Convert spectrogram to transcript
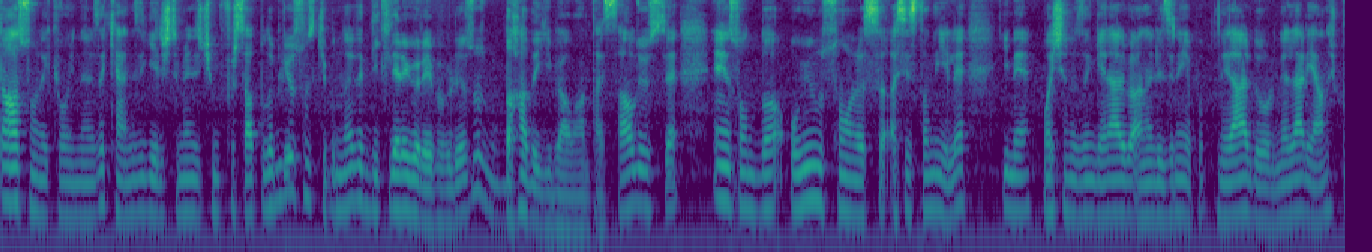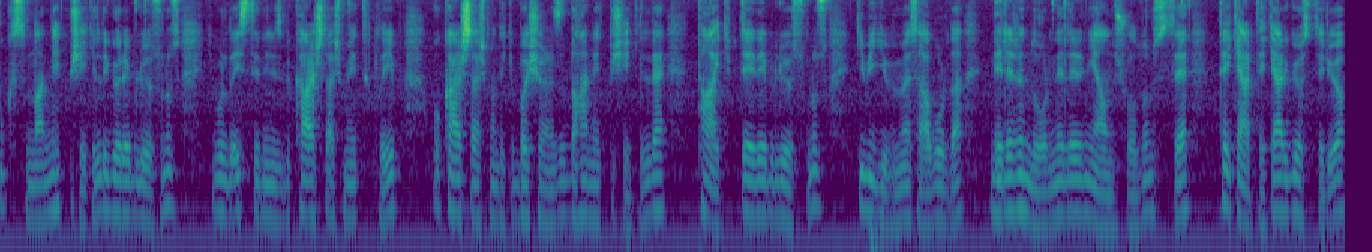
daha sonraki oyunlarınızda kendinizi geliştirmeniz için bir fırsat bulabiliyorsunuz ki bunları da diklere göre yapabiliyorsunuz. Bu daha da iyi bir avantaj sağlıyor size. En sonunda oyun sonrası asistanı ile yine maçınızın genel bir analizini yapıp neler doğru neler yanlış bu kısımdan net bir şekilde görebiliyorsunuz. Burada istediğiniz bir karşılaşmaya tıklayıp o karşılaşmadaki başarınızı daha net bir şekilde takipte edebiliyorsunuz gibi gibi. Mesela burada nelerin doğru nelerin yanlış olduğunu size teker teker gösteriyor.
